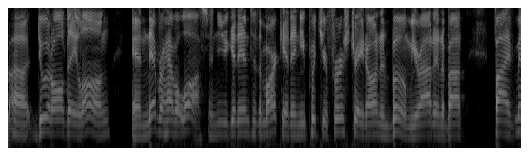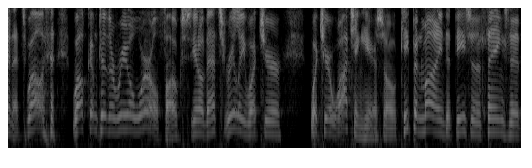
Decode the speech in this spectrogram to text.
uh, do it all day long and never have a loss. And you get into the market and you put your first trade on, and boom, you're out in about five minutes. Well, welcome to the real world, folks. You know that's really what you're what you're watching here. So keep in mind that these are the things that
